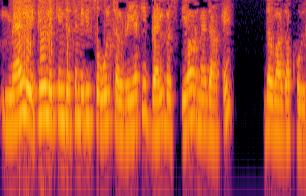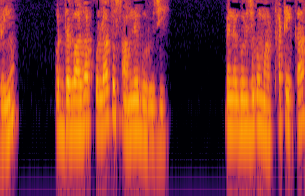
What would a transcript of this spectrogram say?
मैं लेटी हूँ, लेकिन जैसे मेरी सोल चल रही है कि बेल बजती है और मैं जाके दरवाज़ा खोल रही हूँ। और दरवाज़ा खोला तो सामने गुरु जी मैंने गुरु जी को माथा टेका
